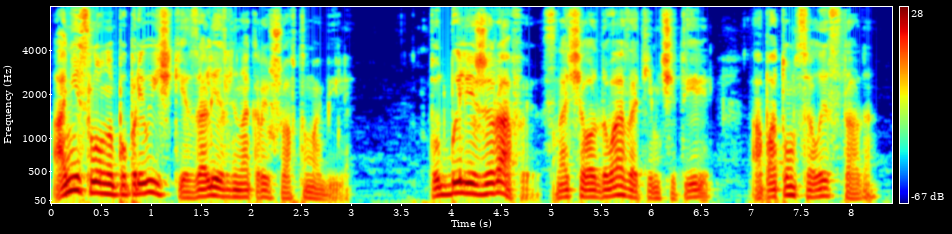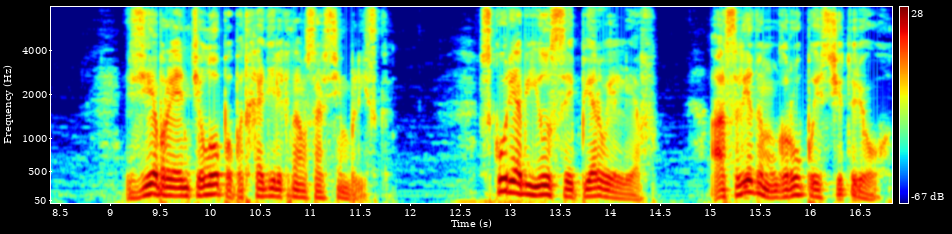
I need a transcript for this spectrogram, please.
Они, словно по привычке, залезли на крышу автомобиля. Тут были жирафы, сначала два, затем четыре, а потом целое стадо. Зебры и антилопы подходили к нам совсем близко. Вскоре объявился и первый лев, а следом группа из четырех.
